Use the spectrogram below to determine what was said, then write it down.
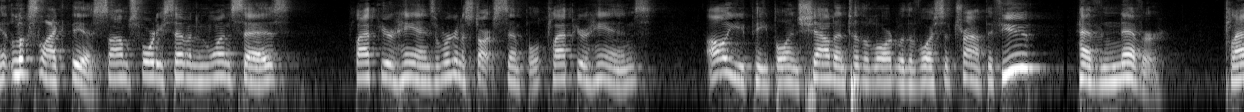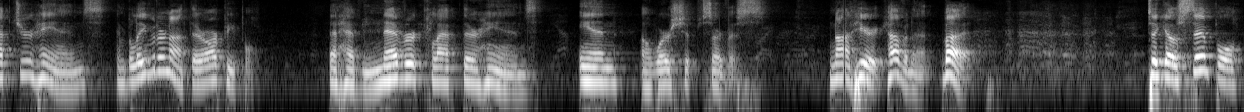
It looks like this. Psalms 47 and 1 says clap your hands and we're going to start simple. Clap your hands all you people, and shout unto the Lord with a voice of triumph. If you have never clapped your hands, and believe it or not, there are people that have never clapped their hands in a worship service. Not here at Covenant, but to go simple,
